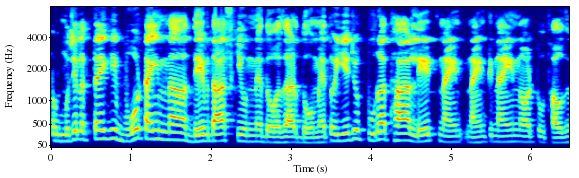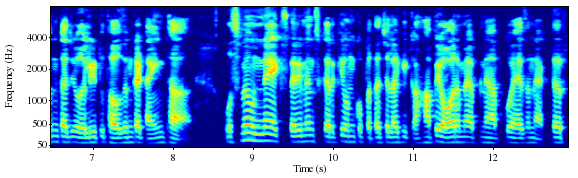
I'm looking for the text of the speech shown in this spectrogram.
तो मुझे लगता है कि वो टाइम ना देवदास की उनने 2002 में तो ये जो पूरा था लेट 99 और 2000 का जो अर्ली 2000 का टाइम था उसमें उनने एक्सपेरिमेंट्स करके उनको पता चला कि कहाँ पे और मैं अपने आप को एज एन एक्टर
